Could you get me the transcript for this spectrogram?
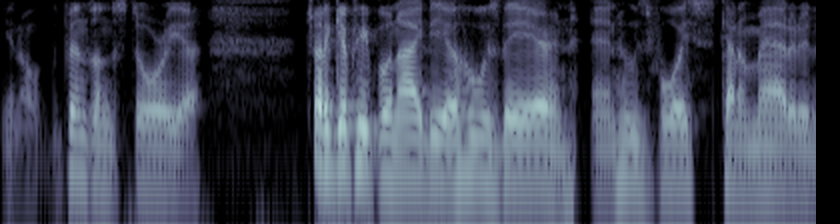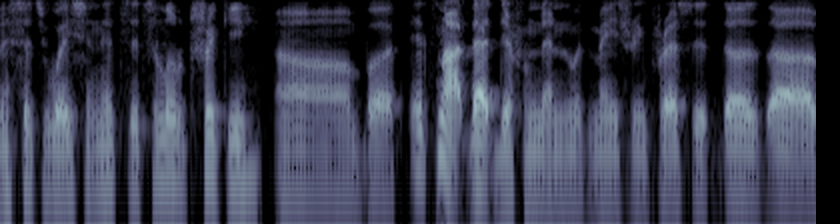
you know depends on the story. Uh, try to give people an idea who was there and, and whose voice kind of mattered in the situation. It's it's a little tricky, uh, but it's not that different than with mainstream press. It does uh,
